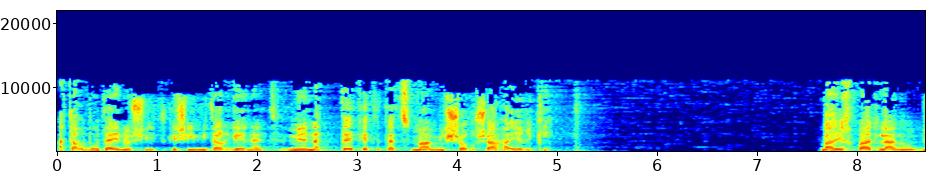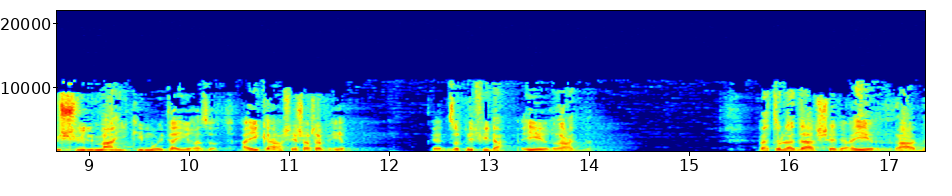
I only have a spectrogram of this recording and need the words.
התרבות האנושית, כשהיא מתארגנת, מנתקת את עצמה משורשה הערכי. מה אכפת לנו בשביל מה הקימו את העיר הזאת? העיקר שיש עכשיו עיר. כן? זאת נפילה, עיר רד. והתולדה של עיר רד,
